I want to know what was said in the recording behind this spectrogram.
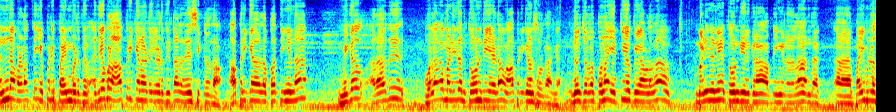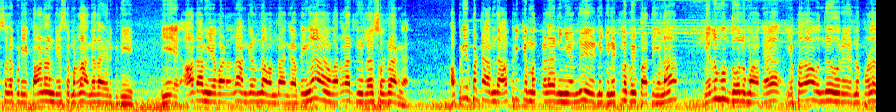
எந்த வளத்தை எப்படி பயன்படுத்து அதே போல் ஆப்பிரிக்க நாடுகள் எடுத்துக்கிட்டால் அதே சிக்கல் தான். ஆப்பிரிக்காவில் பார்த்தீங்கன்னா மிக அதாவது உலக மனிதன் தோன்றிய இடம் ஆப்பிரிக்கான்னு சொல்கிறாங்க இன்னும் சொல்லப்போனால் எத்தியோப்பியாவில் தான் மனிதனே தோன்றி இருக்கிறான் அப்படிங்கிறதெல்லாம் அந்த பைபிளில் சொல்லக்கூடிய காணான் தேசமெல்லாம் அங்கே தான் இருக்குது. ஏ- ஆதாம் ஏவாளெல்லாம் அங்கேருந்து தான் வந்தாங்க அப்படின்லாம் வரலாற்றுல சொல்கிறாங்க அப்படிப்பட்ட அந்த ஆப்பிரிக்க மக்களை நீங்கள் வந்து இன்னைக்கு நெட்டில் போய் பார்த்தீங்கன்னா எலும்பும் தோலுமாக எப்போ தான் வந்து ஒரு இந்த பொருளை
